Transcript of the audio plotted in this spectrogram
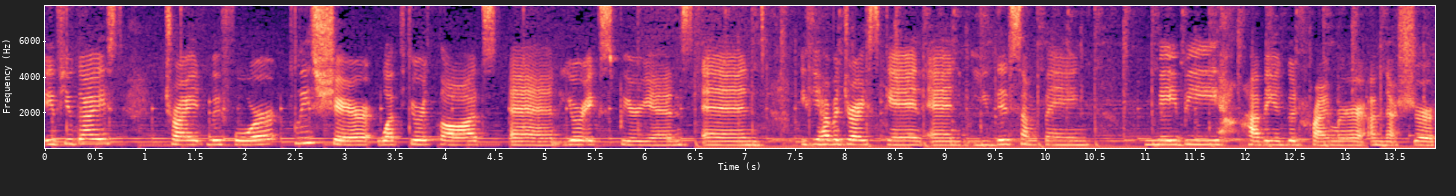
If you guys tried before please share what your thoughts and your experience and if you have a dry skin and you did something maybe having a good primer i'm not sure.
